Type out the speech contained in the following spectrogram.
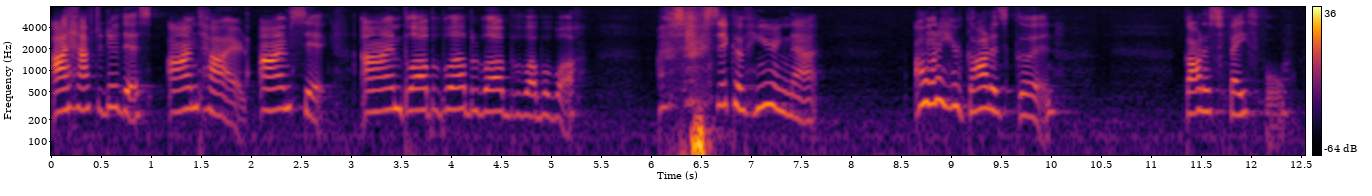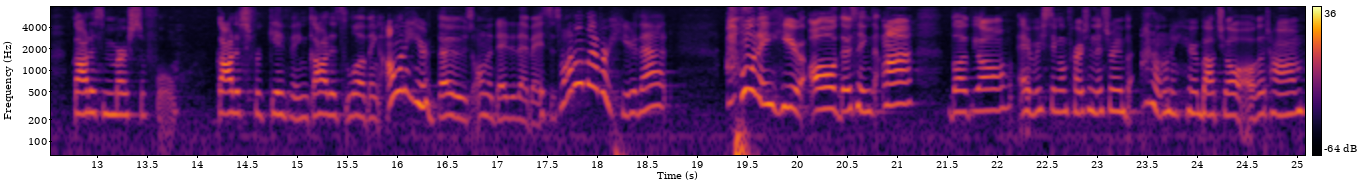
I have to do this. I'm tired. I'm sick. I'm blah, blah, blah, blah, blah, blah, blah, blah. I'm so sick of hearing that. I want to hear God is good. God is faithful. God is merciful. God is forgiving. God is loving. I want to hear those on a day to day basis. Why don't I ever hear that? I want to hear all of those things. I love y'all, every single person in this room, but I don't want to hear about y'all all the time.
